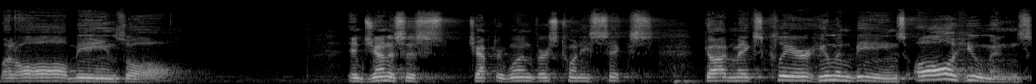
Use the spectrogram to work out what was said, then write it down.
but all means all. In Genesis chapter 1 verse 26, God makes clear human beings, all humans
